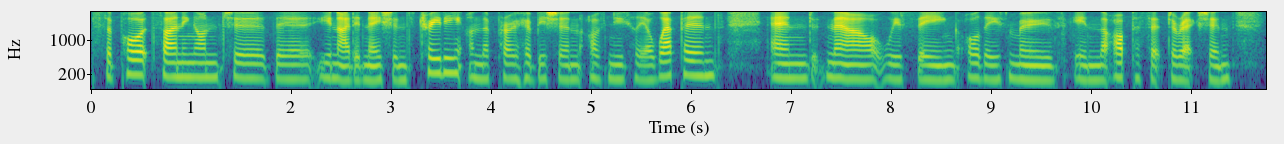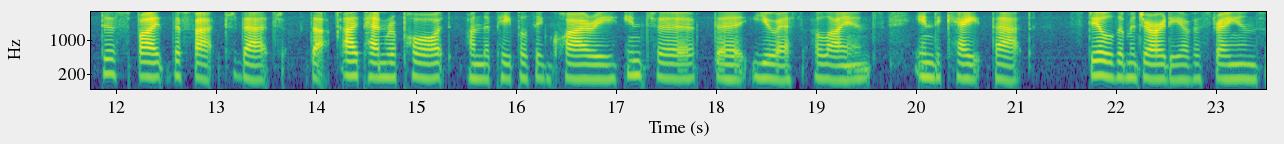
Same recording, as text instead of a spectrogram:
support signing on to the United Nations Treaty on the Prohibition of Nuclear Weapons. And now we're seeing all these moves in the opposite direction, despite the fact that the IPAN report on the People's Inquiry into the US alliance indicate that still the majority of Australians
